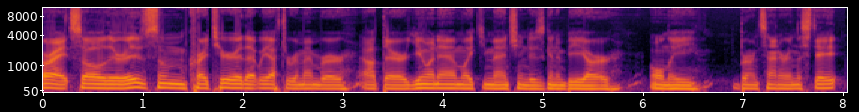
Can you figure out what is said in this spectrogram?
All right. So there is some criteria that we have to remember out there. UNM, like you mentioned, is going to be our only burn center in the state.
